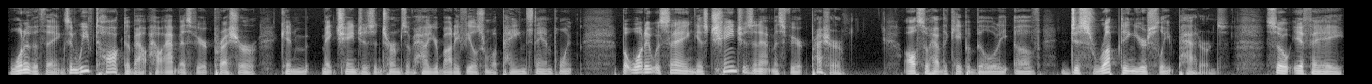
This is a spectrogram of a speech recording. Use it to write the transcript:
one of the things, and we've talked about how atmospheric pressure can make changes in terms of how your body feels from a pain standpoint. But what it was saying is changes in atmospheric pressure also have the capability of disrupting your sleep patterns. So if a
